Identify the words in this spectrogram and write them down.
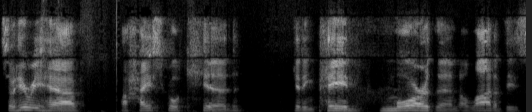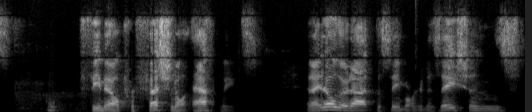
So here we have a high school kid getting paid more than a lot of these female professional athletes. And I know they're not the same organizations,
